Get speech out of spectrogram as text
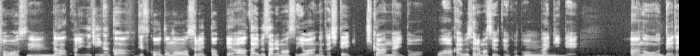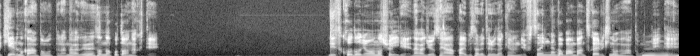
そうですね。うんなんか個人的になんかディスコードのスレッドってアーカイブされます？要はなんか指定期間ないとこうアーカイブされますよということを書いていて、あの、データ消えるのかなと思ったらなんか全然そんなことはなくて、ディスコード上の処理でなんか純粋にアーカイブされてるだけなんで、普通になんかバンバン使える機能だなと思っていて、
